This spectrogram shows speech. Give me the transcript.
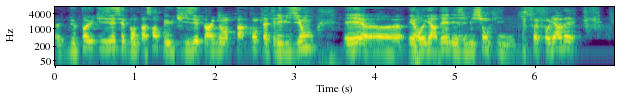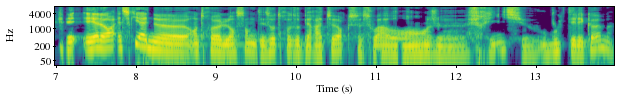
de ne pas utiliser cette bande passante, mais utiliser par exemple, par contre, la télévision et, et regarder des émissions qu'ils souhaitent regarder. Et, alors, est-ce qu'il y a une, euh, entre l'ensemble des autres opérateurs, que ce soit Orange, euh, Free euh, ou Bouygues Télécom,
